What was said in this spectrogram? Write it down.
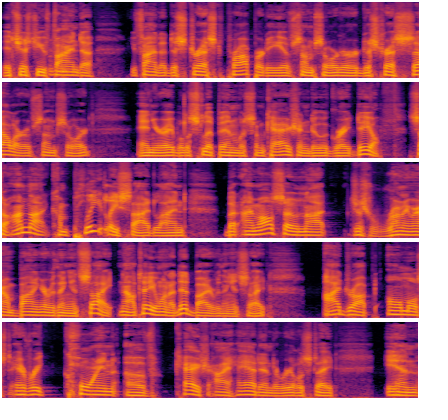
It's just you find a you find a distressed property of some sort or a distressed seller of some sort, and you're able to slip in with some cash and do a great deal. So I'm not completely sidelined, but I'm also not just running around buying everything in sight. Now I'll tell you when I did buy everything in sight, I dropped almost every coin of cash I had into real estate in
